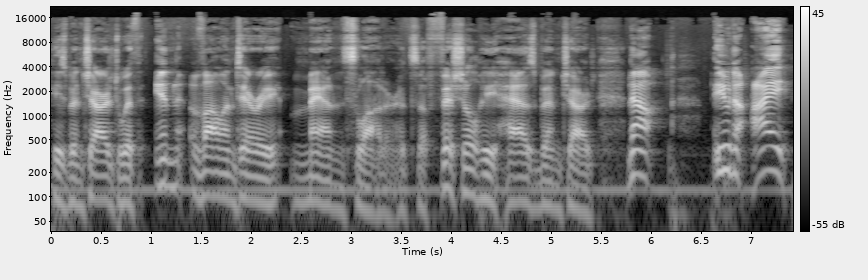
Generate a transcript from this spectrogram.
He's been charged with involuntary manslaughter. It's official. He has been charged. Now, you know, I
